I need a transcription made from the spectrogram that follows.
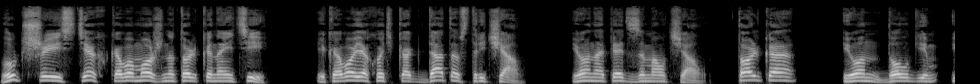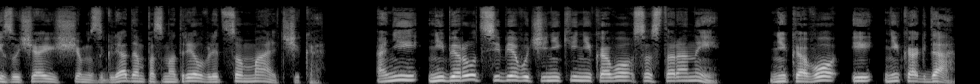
Лучшие из тех, кого можно только найти, и кого я хоть когда-то встречал. И он опять замолчал. Только... И он долгим изучающим взглядом посмотрел в лицо мальчика. Они не берут себе в ученики никого со стороны. Никого и никогда.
